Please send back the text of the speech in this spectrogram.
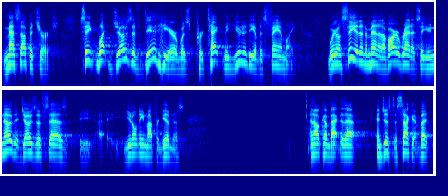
mess up a church. See, what Joseph did here was protect the unity of his family. We're going to see it in a minute. I've already read it, so you know that Joseph says, You don't need my forgiveness. And I'll come back to that in just a second. But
